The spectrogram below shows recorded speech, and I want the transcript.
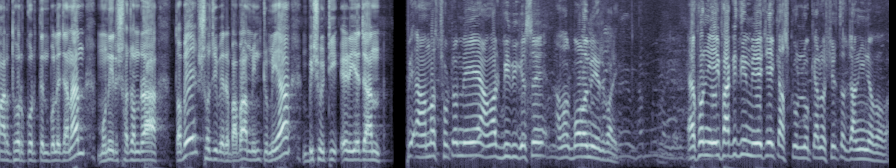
মারধর করতেন বলে জানান মনির স্বজনরা। তবে সজীবের বাবা মিন্টু মিয়া বিষয়টি এড়িয়ে যান। আমার ছোট মেয়ে আমার বিবি গেছে আমার বড় মেয়ের বাড়ি। এখন এই ফাঁকি দিয়ে মেয়েটি এই কাজ করল কেন সে তো জানি না বাবা।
